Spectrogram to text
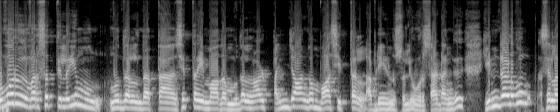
ஒவ்வொரு வருஷத்திலையும் முதல் இந்த த சித்திரை மாதம் முதல் நாள் பஞ்சாங்கம் வாசித்தல் அப்படின்னு சொல்லி ஒரு சடங்கு இன்றளவும் சில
